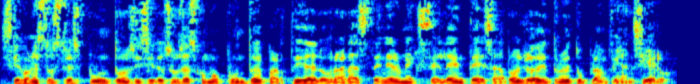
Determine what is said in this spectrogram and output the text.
Es que con estos tres puntos, y si los usas como punto de partida, lograrás tener un excelente desarrollo dentro de tu plan financiero.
